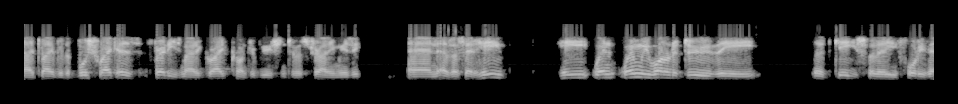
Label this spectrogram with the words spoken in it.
uh, he played with the Bushwhackers. Freddie's made a great contribution to Australian music, and as I said, he he when when we wanted to do the the gigs for the 40th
